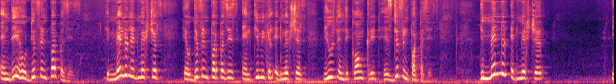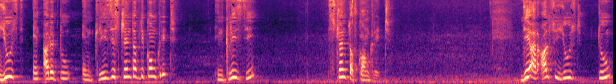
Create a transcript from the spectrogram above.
and they have different purposes. The mineral admixtures have different purposes and chemical admixtures used in the concrete has different purposes. The mineral admixture used in order to increase the strength of the concrete, increase the strength of concrete. They are also used to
